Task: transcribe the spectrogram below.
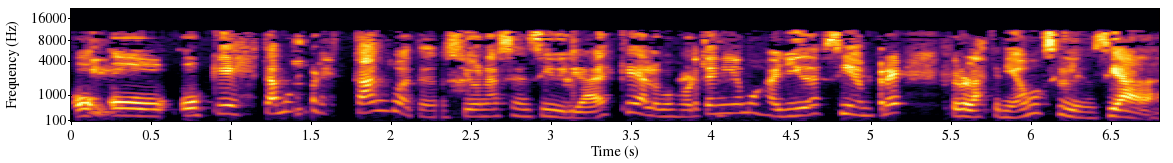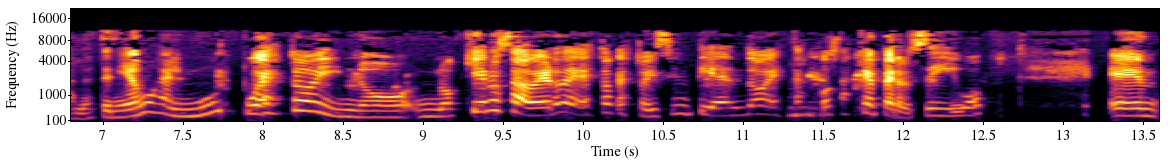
O, o, o, que estamos prestando atención a sensibilidades que a lo mejor teníamos allí de siempre, pero las teníamos silenciadas, las teníamos el mood puesto y no, no quiero saber de esto que estoy sintiendo, estas cosas que percibo. Eh,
